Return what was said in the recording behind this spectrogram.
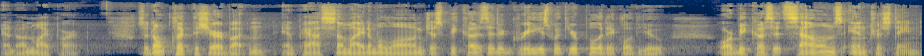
and on my part. So don't click the share button and pass some item along just because it agrees with your political view or because it sounds interesting.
